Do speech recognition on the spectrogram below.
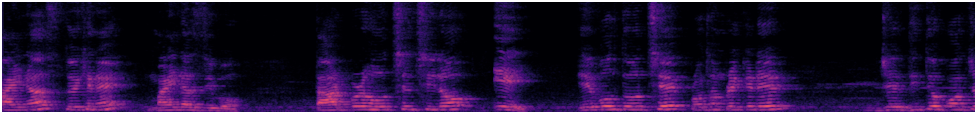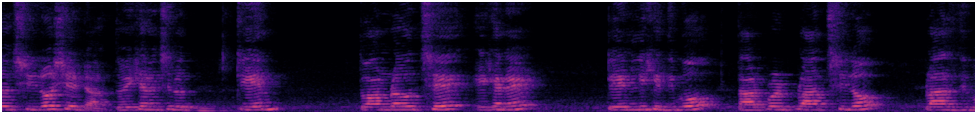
মাইনাস, তো এখানে মাইনাস দিব। তারপরে হচ্ছে ছিল এ এ বলতে হচ্ছে প্রথম ব্র্যাকেটের যে দ্বিতীয় পদটা ছিল সেটা, তো এখানে ছিল টেন তো আমরা হচ্ছে এখানে টেন লিখে দিব, তারপর প্লাস ছিল প্লাস দিব,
